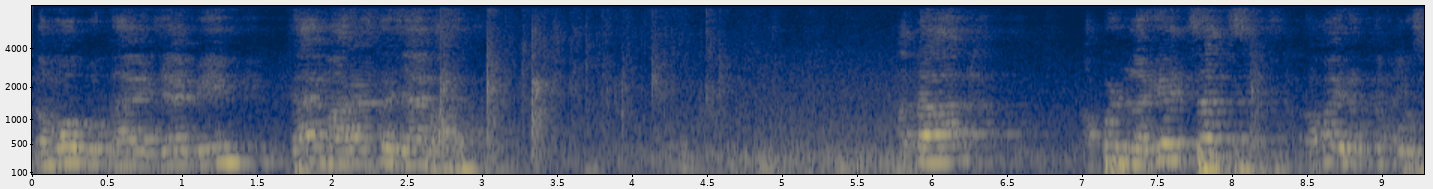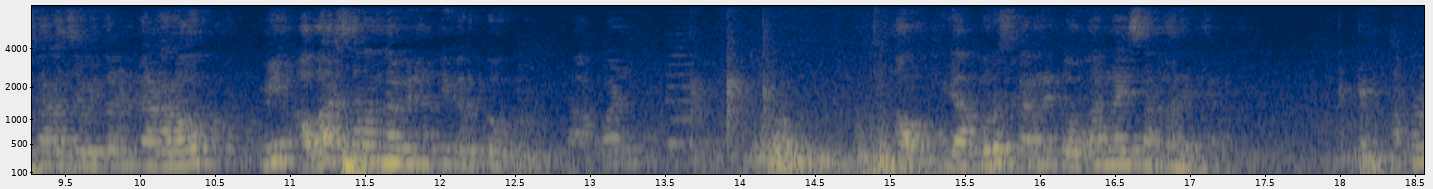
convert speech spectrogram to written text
नमो बुद्धाय जय भीम जय महाराष्ट्र जय भारत. आता आपण लगेचच रमाई रत्न पुरस्काराचं वितरण करणार आहोत. मी आव्हाड सरांना विनंती करतो आपण या पुरस्काराने दोघांनाही सन्मानित करा. आपण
